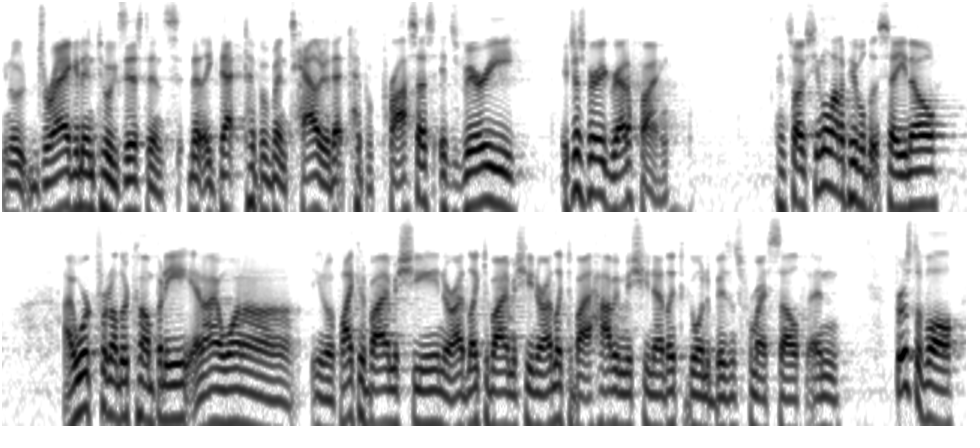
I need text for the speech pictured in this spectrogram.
you know drag it into existence. That like that type of mentality, that type of process, it's very, it's just very gratifying. And so I've seen a lot of people that say, you know, I work for another company and I want to, you know, if I could buy a machine or I'd like to buy a machine or I'd like to buy a hobby machine, I'd like to go into business for myself. And first of all,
